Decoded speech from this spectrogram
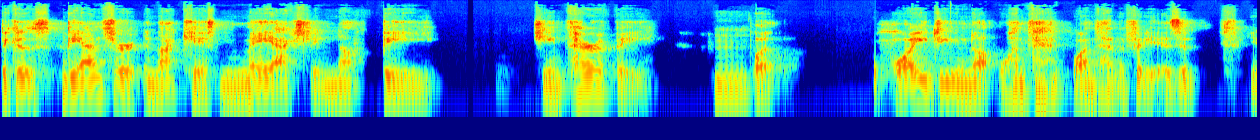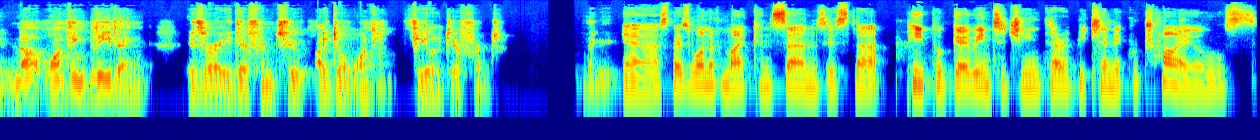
because the answer in that case may actually not be gene therapy, mm. but why do you not want that, want hemophilia? Is it you know, not wanting bleeding is very different to I don't want to feel different. Like, yeah, I suppose one of my concerns is that people go into gene therapy clinical trials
